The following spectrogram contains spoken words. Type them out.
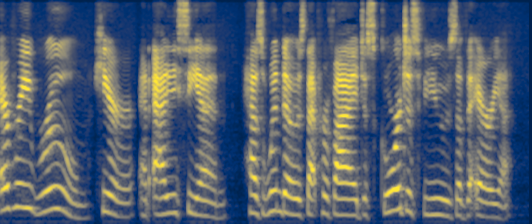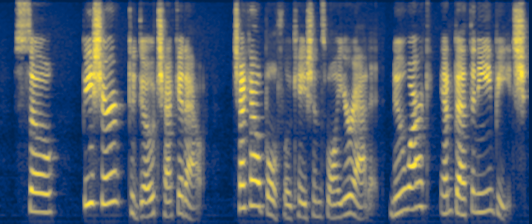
every room here at Addy Sea Inn has windows that provide just gorgeous views of the area. So be sure to go check it out. Check out both locations while you're at it. Newark and Bethany Beach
